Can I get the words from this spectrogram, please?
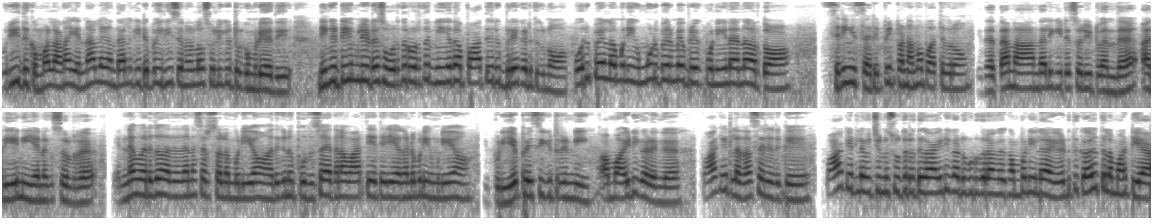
புரியுது கமல் ஆனா என்னால அந்த ஆளு கிட்ட போய் ரீசன் எல்லாம் சொல்லிக்கிட்டு இருக்க முடியாது. நீங்க டீம் லீடர்ஸ் ஒருத்தர் ஒருத்தர் நீங்க தான் பார்த்துட்டு பிரேக் எடுத்துக்கணும். பொறுப்பே இல்லாம நீங்க மூணு பேருமே பிரேக் பண்ணீங்கன்னா என்ன அர்த்தம்? சரிங்க சார் ரிப்பீட் பண்ணாமல் பார்த்துக்குறோம் இதைத்தான் நான் அந்த கிட்ட சொல்லிட்டு வந்தேன். அது ஏன் நீ எனக்கு சொல்ற. என்ன வருதோ அதை தானே சார் சொல்ல முடியும். அதுக்குன்னு புதுசாக எதனா வார்த்தையை தெரிய கண்டுபிடிக்க முடியும்? இப்படியே பேசிக்கிட்டு நீ. ஆமா ஐடி கார்டுங்க பாக்கெட்டில் தான் சார் இருக்கு. பாக்கெட்ல வச்சுன்னு சுத்துறதுக்கு ஐடி கார்டு கொடுக்குறாங்க கம்பெனில எடுத்து கழுத்துல மாட்டியா?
